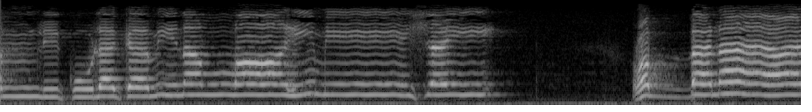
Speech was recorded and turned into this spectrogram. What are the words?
أَمْلِكُ لَكَ مِنَ اللَّهِ مِنْ شَيْءٍ رَبَّنَا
